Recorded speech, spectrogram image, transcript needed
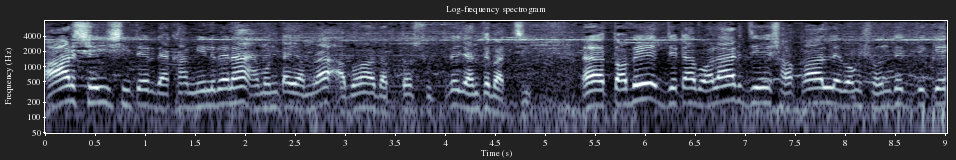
আর সেই শীতের দেখা মিলবে না, এমনটাই আমরা আবহাওয়া দপ্তর সূত্রে জানতে পারছি। তবে যেটা বলার যে সকাল এবং সন্ধ্যের দিকে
